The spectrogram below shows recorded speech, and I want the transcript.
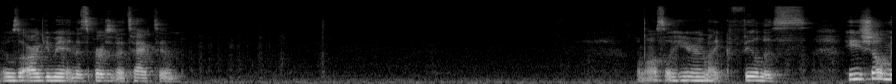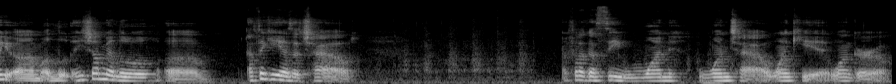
It was an argument, and this person attacked him. I'm also hearing like Phyllis. He showed me um a little. He showed me a little. Um, I think he has a child. I feel like I see one one child, one kid, one girl.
